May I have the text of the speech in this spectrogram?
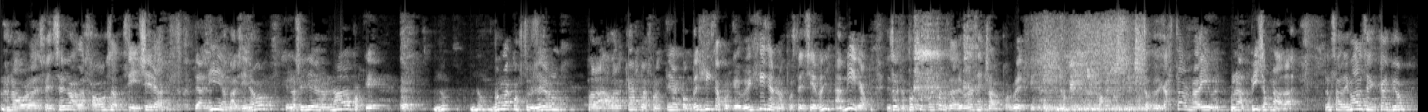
una obra defensiva, la famosa trinchera de la línea Maginot, que no sirvieron nada porque eh, no, la construyeron para abarcar la frontera con Bélgica, porque Bélgica era una potencia amiga. Entonces, por supuesto, los alemanes entraron por Bélgica. Entonces, gastaron ahí una billonada. Los alemanes, en cambio,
